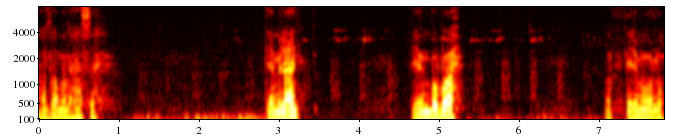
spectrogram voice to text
Adamın hası. Değil mi lan? Değil mi baba? Aferin oğlum.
